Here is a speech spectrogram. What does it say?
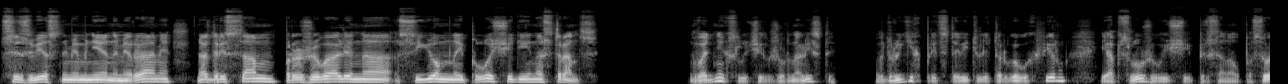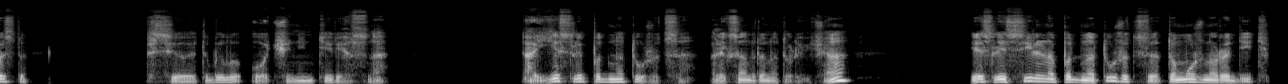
с известными мне номерами, адресам проживали на съемной площади иностранцы. В одних случаях журналисты, в других — представители торговых фирм и обслуживающий персонал посольства. Все это было очень интересно. А если поднатужиться, Александр Анатольевич, а? Если сильно поднатужиться, то можно родить,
